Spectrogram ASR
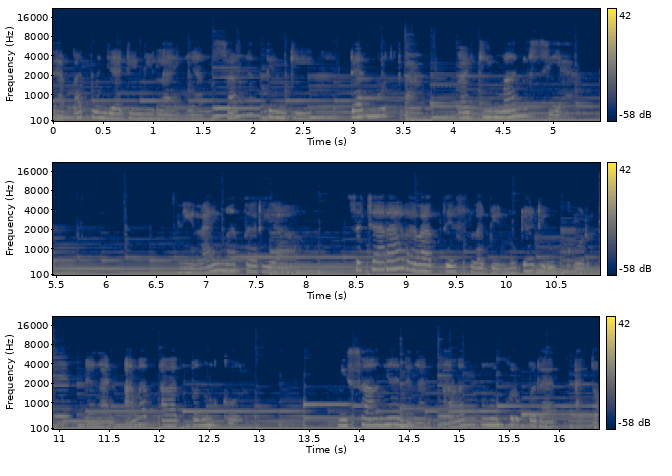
dapat menjadi nilai yang sangat tinggi dan mutlak bagi manusia. Nilai material secara relatif lebih mudah diukur dengan alat-alat pengukur, misalnya dengan alat pengukur berat atau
